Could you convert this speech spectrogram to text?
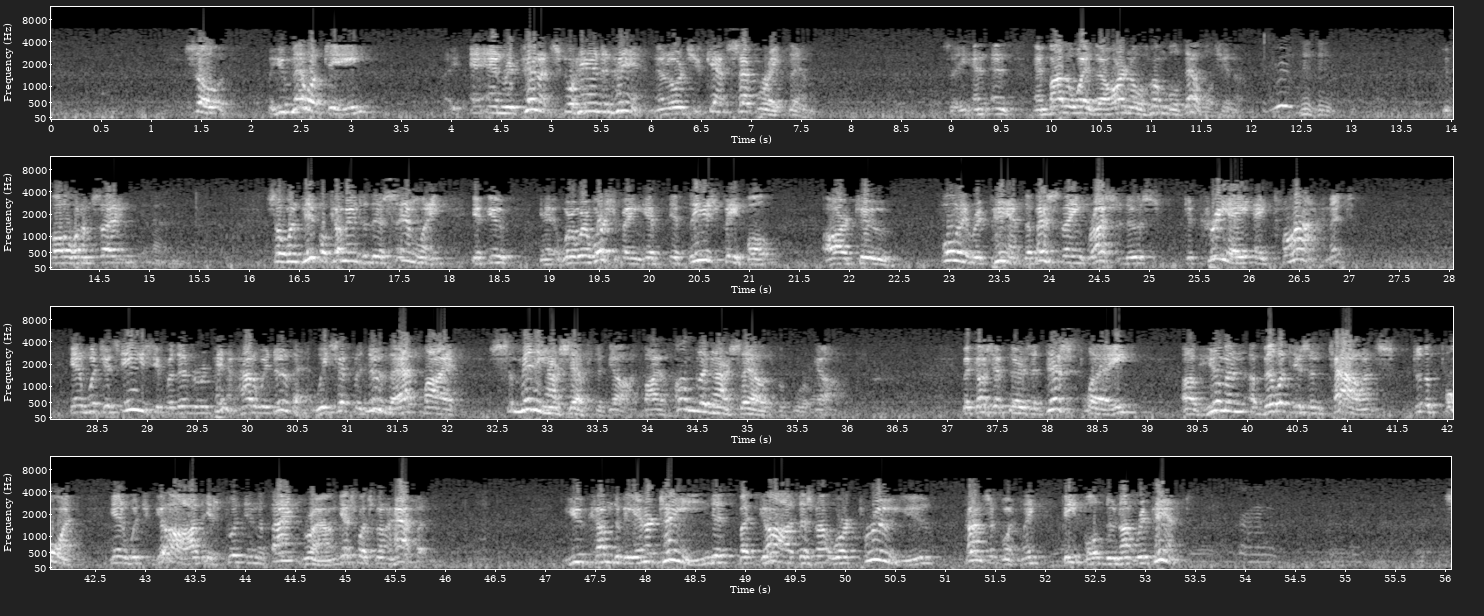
So humility and repentance go hand in hand. In other words, you can't separate them. See, and, and, and by the way, there are no humble devils, you know. you follow what I'm saying? So when people come into the assembly, if you where we're worshiping, if, if these people are to fully repent, the best thing for us to do is to create a climate in which it's easy for them to repent. How do we do that? We simply do that by submitting ourselves to God, by humbling ourselves before God. Because if there's a display of human abilities and talents to the point in which God is put in the background, guess what's going to happen? You come to be entertained, but God does not work through you. Consequently, people do not repent.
